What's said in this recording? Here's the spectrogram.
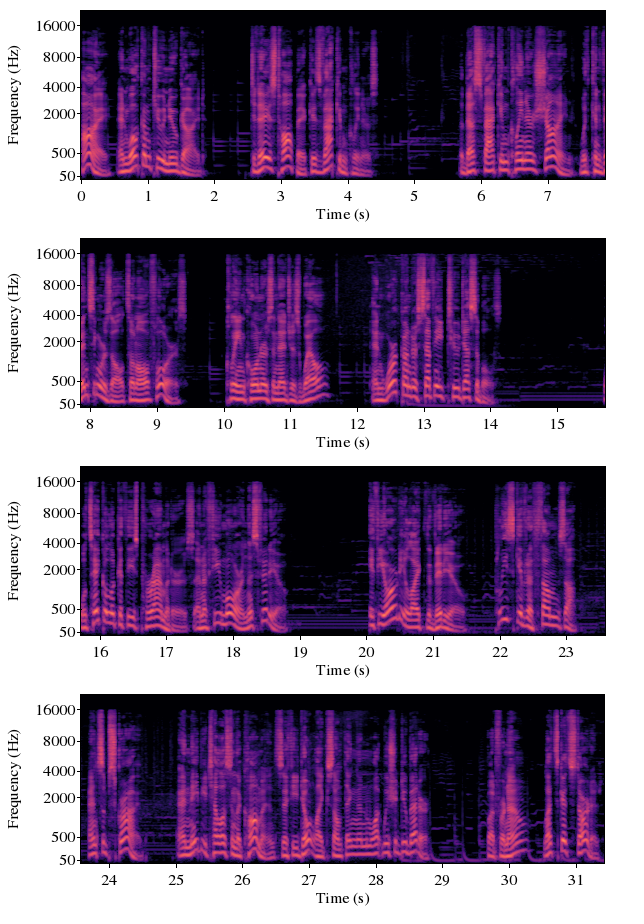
Hi, and welcome to new guide. Today's topic is vacuum cleaners. The best vacuum cleaners shine with convincing results on all floors, clean corners and edges well, and work under 72 decibels. We'll take a look at these parameters and a few more in this video. If you already like the video, please give it a thumbs up and subscribe, and maybe tell us in the comments if you don't like something and what we should do better. But for now, let's get started.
